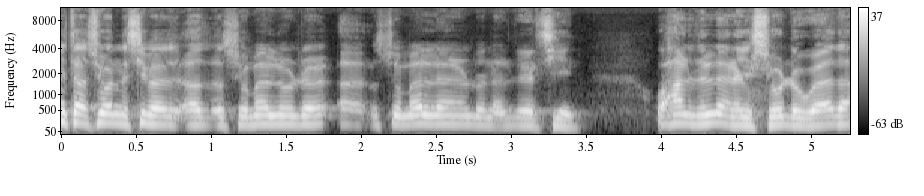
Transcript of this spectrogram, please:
intaasi waa nasiib somalilan dheertihiin waxaan idin leenahay soo dhowaada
